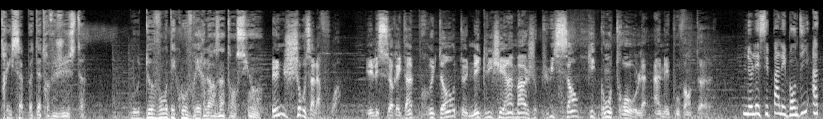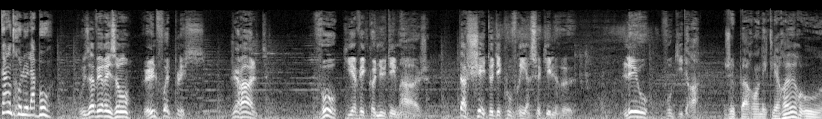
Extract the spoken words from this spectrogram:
Triss a peut-être vu juste. Nous devons découvrir leurs intentions. Une chose à la fois. Il serait imprudent de négliger un mage puissant qui contrôle un épouvanteur. Ne laissez pas les bandits atteindre le labo. Vous avez raison, une fois de plus. Gérald, vous qui avez connu des mages, tâchez de découvrir ce qu'il veut. Léo vous guidera. Je pars en éclaireur ou...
